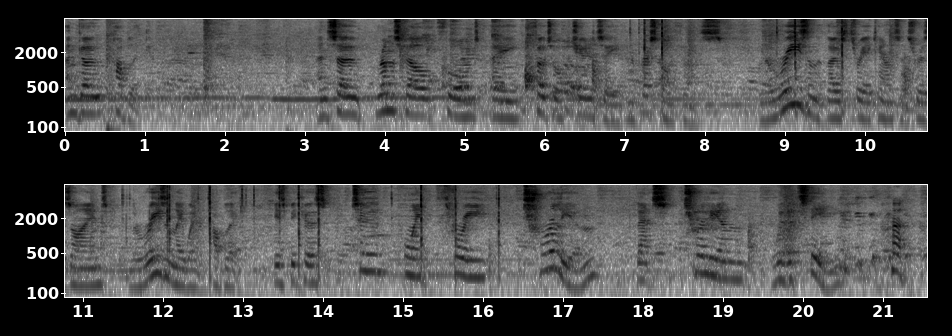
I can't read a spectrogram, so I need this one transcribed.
and go public? And so Rumsfeld formed a photo opportunity and a press conference and the reason that those three accountants resigned, and the reason they went public, is because 2.3 trillion, that's trillion with a T,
